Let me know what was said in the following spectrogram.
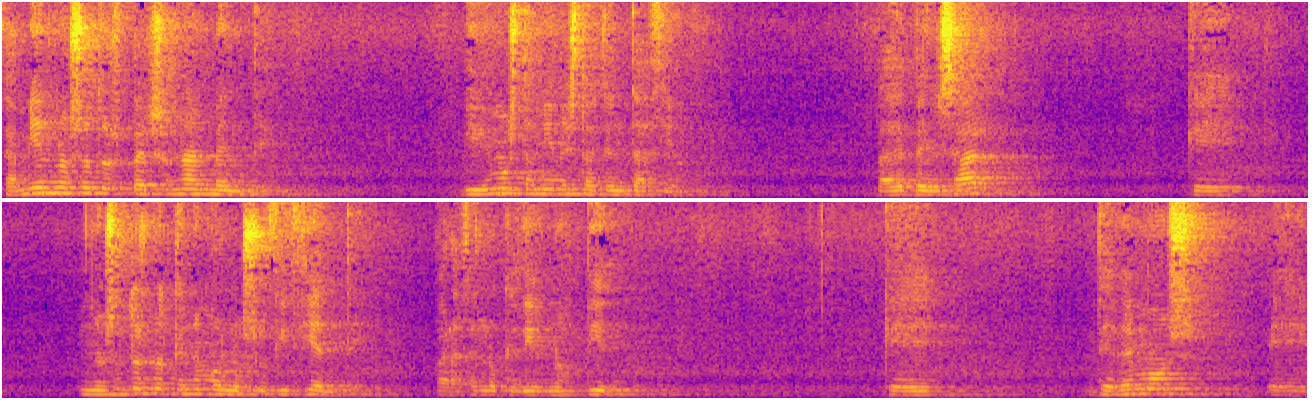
También nosotros personalmente vivimos también esta tentación, la de pensar que nosotros no tenemos lo suficiente para hacer lo que Dios nos pide, que debemos eh,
